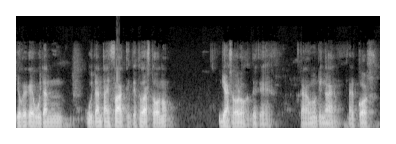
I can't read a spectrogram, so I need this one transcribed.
Jo crec que 80, 80 anys fa que de tot esto, no? oro de que cada uno tinga el cos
